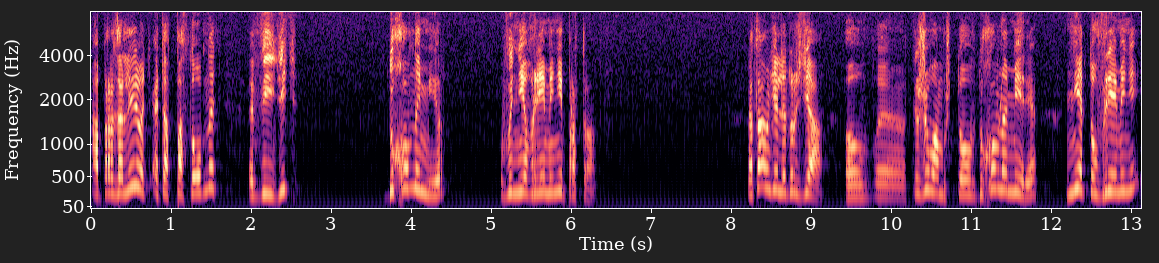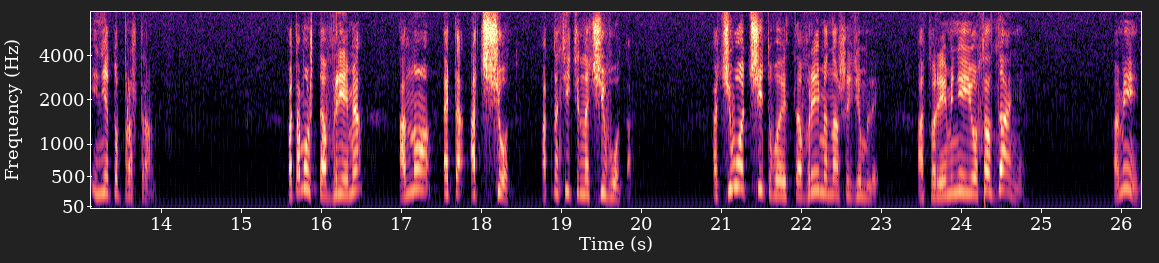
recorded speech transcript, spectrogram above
А прозорливость – это способность видеть духовный мир вне времени и пространства. На самом деле, друзья, э, э, скажу вам, что в духовном мире нету времени и нету пространства. Потому что время, оно это отсчет относительно чего-то. От чего отсчитывается время нашей земли? От времени ее создания. Аминь.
